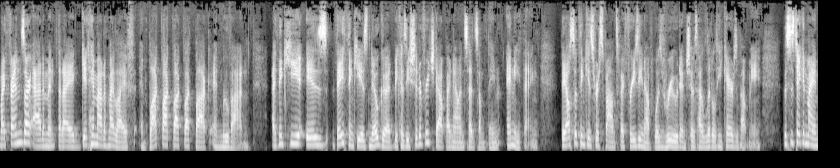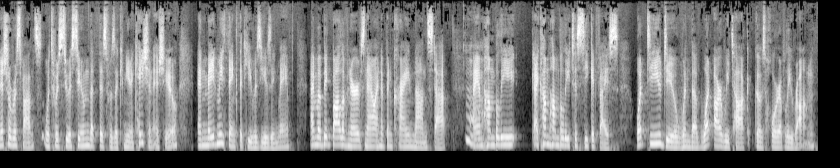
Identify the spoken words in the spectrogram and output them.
My friends are adamant that I get him out of my life and block, block, block, block, block, and move on. I think he is, they think he is no good because he should have reached out by now and said something, anything. They also think his response by freezing up was rude and shows how little he cares about me. This has taken my initial response, which was to assume that this was a communication issue, and made me think that he was using me. I'm a big ball of nerves now and have been crying nonstop. I am humbly, I come humbly to seek advice. What do you do when the what are we talk goes horribly wrong?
